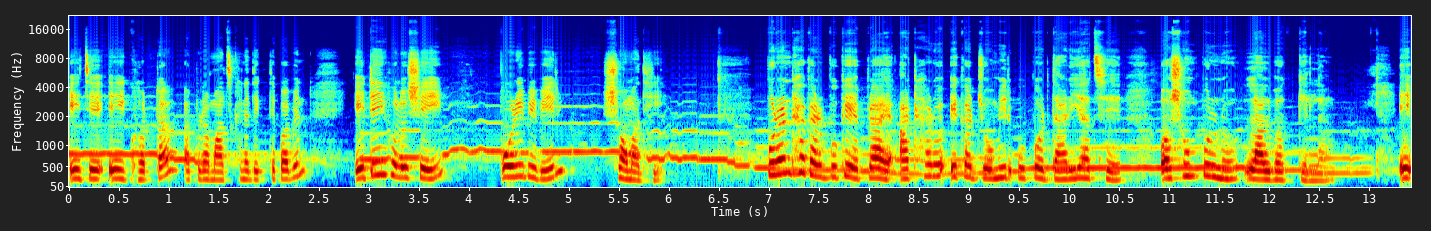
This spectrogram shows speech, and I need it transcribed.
এই যে এই ঘরটা আপনারা মাঝখানে দেখতে পাবেন, এটাই হলো সেই পরিবিবির সমাধি। পুরান ঢাকার বুকে প্রায় আঠারো একর জমির উপর দাঁড়িয়ে আছে অসম্পূর্ণ লালবাগ কেল্লা। এই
